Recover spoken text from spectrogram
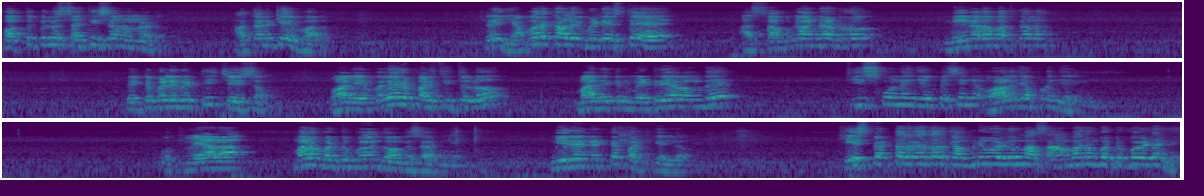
కొత్త పిల్ల సతీష్ అని ఉన్నాడు. అతనికే ఇవ్వాలి? లే ఎవరి కాళ్ళకి పెట్టేస్తే ఆ సబ్ కాంట్రాక్టర్ మేము ఎలా బతకాలా? పెట్టుబడి పెట్టి చేసాం వాళ్ళు ఇవ్వలేని పరిస్థితుల్లో మా దగ్గర మెటీరియల్ ఉంది తీసుకోండి అని చెప్పేసి వాళ్ళు చెప్పడం జరిగింది. ఒకవేళ మనం పట్టుకుపోయిన దొంగసారిని మీరేనట్టే పట్టుకెళ్ళాం కేసు పెట్టాలి కదా కంపెనీ వాళ్ళు మా సామానం పట్టుకుపోయాడని.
